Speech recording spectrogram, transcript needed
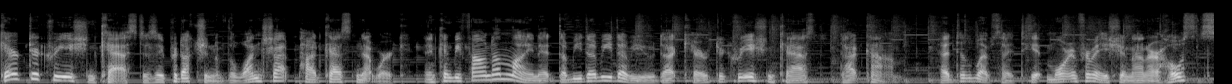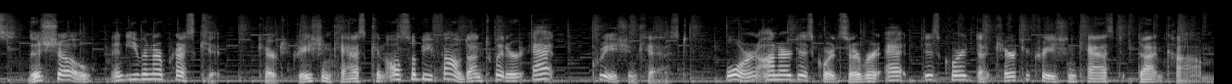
Character Creation Cast is a production of the One Shot Podcast Network and can be found online at www.charactercreationcast.com. Head to the website to get more information on our hosts, this show, and even our press kit. Character Creation Cast can also be found on Twitter at CreationCast or on our Discord server at discord.charactercreationcast.com.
